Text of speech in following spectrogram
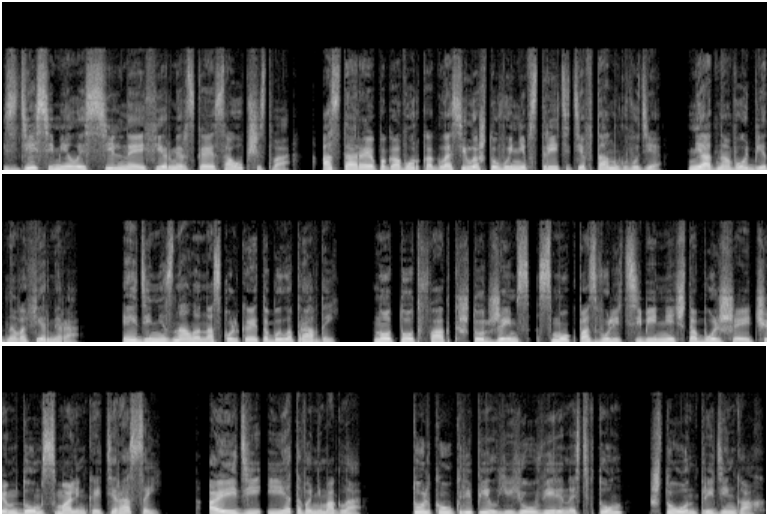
Здесь имелось сильное фермерское сообщество, а старая поговорка гласила, что вы не встретите в Танглвуде ни одного бедного фермера. Эдди не знала, насколько это было правдой, но тот факт, что Джеймс смог позволить себе нечто большее, чем дом с маленькой террасой, а Эдди и этого не могла, только укрепил ее уверенность в том, что он при деньгах.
